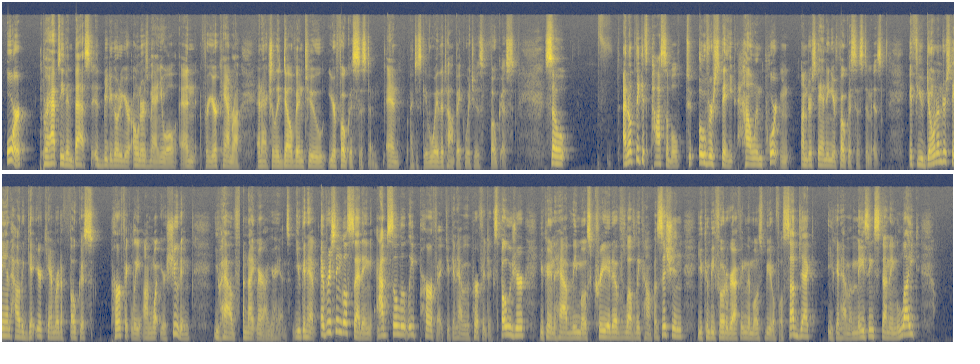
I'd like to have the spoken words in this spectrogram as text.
Or perhaps even best, it'd be to go to your owner's manual and for your camera and actually delve into your focus system. And I just gave away the topic, which is focus. So I don't think it's possible to overstate how important understanding your focus system is. If you don't understand how to get your camera to focus perfectly on what you're shooting, you have a nightmare on your hands. You can have every single setting absolutely perfect. You can have the perfect exposure. You can have the most creative, lovely composition. You can be photographing the most beautiful subject. You can have amazing, stunning light.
